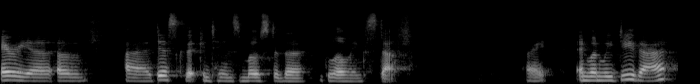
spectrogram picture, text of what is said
area of uh, disk that contains most of the glowing stuff. Right, and when we do that,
